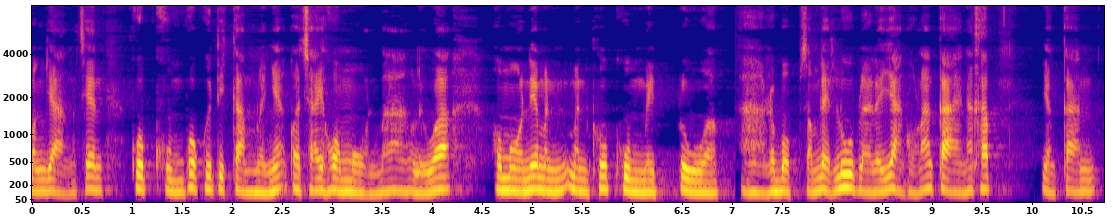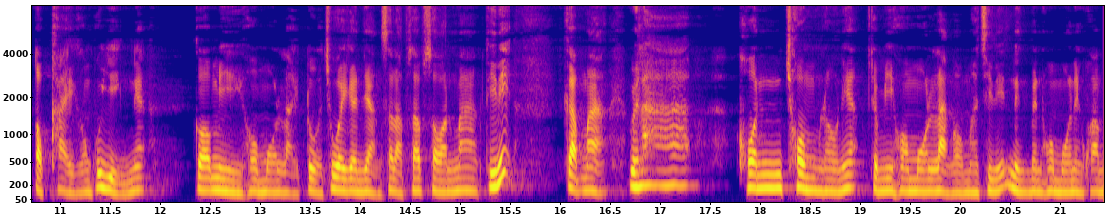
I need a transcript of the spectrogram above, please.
บางอย่างเช่น ควบคุมพวกพฤติกรรมอะไรเงี้ยก็ใช้ฮอร์โมนบ้าง หรือว่าฮอร์โมนเนี่ยมันมันควบคุมในตัวระบบสำเร็จรูปหลายๆอย่างของร่างกายนะครับ อย่างการตกไข่ของผู้หญิงเนี่ย ก็มีฮอร์โมนหลายตัวช่วยกันอย่างสลับซับซ้อนมาก ทีนี้กลับมาเวลาคนชมเราเนี่ยจะมีฮอร์โมนหลั่งออกมาชนิดหนึ่งเป็นฮอร์โมนแห่งความ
